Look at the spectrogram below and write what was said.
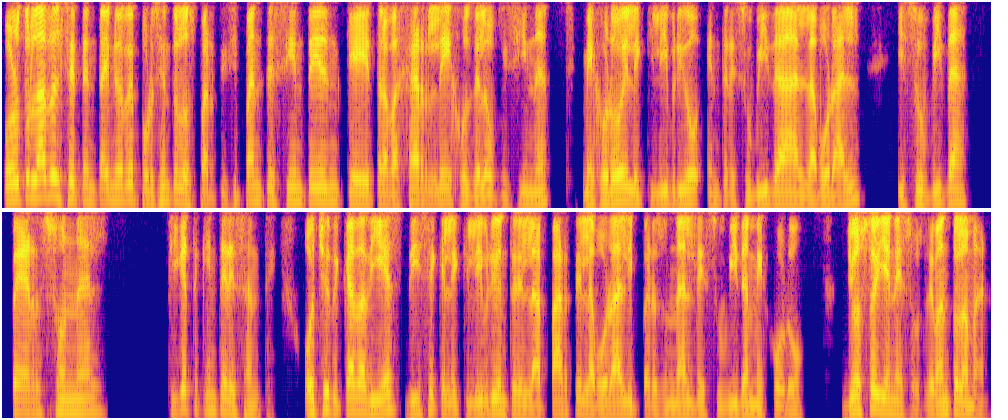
Por otro lado, el 79% de los participantes sienten que trabajar lejos de la oficina mejoró el equilibrio entre su vida laboral y su vida personal. Fíjate qué interesante. Ocho de cada diez dice que el equilibrio entre la parte laboral y personal de su vida mejoró. Yo estoy en esos, levanto la mano.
